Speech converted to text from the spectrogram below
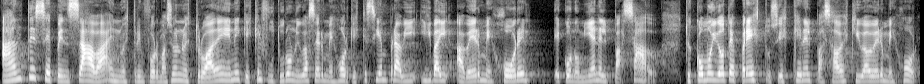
Antes se pensaba en nuestra información, en nuestro ADN, que es que el futuro no iba a ser mejor, que es que siempre había, iba a haber mejor en, economía en el pasado. Entonces, ¿cómo yo te presto si es que en el pasado es que iba a haber mejor?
